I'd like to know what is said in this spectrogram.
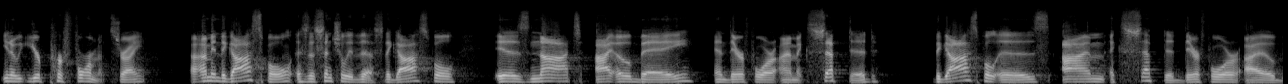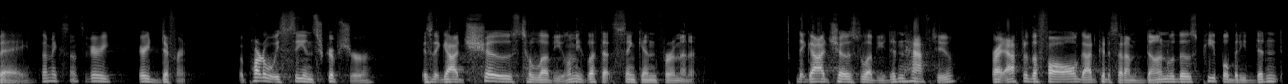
you know, your performance, right? I mean, the gospel is essentially this the gospel is not, I obey and therefore I'm accepted. The gospel is, I'm accepted, therefore I obey. Does that make sense? Very, very different. But part of what we see in Scripture is that God chose to love you. Let me let that sink in for a minute. That God chose to love you. Didn't have to, right? After the fall, God could have said, I'm done with those people, but He didn't.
